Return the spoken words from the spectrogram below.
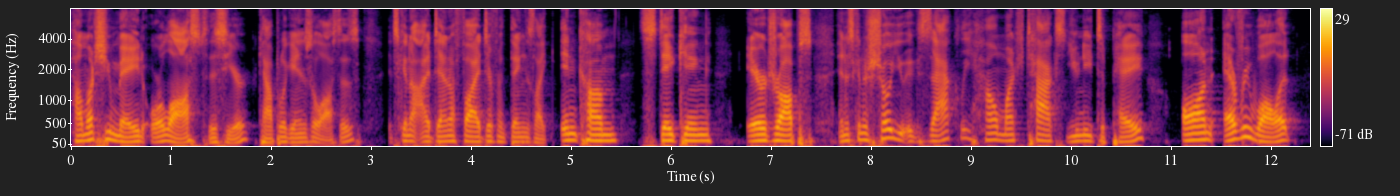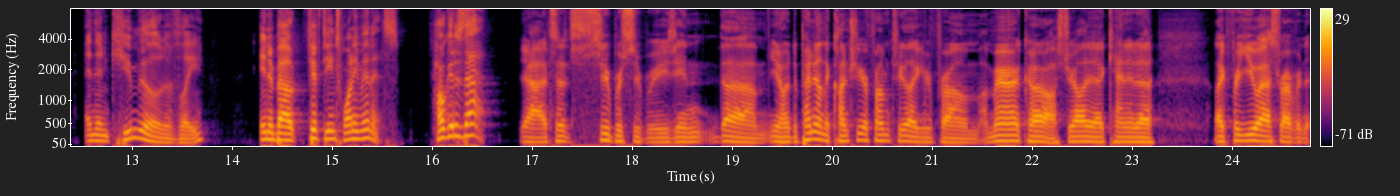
how much you made or lost this year, capital gains or losses. It's going to identify different things like income, staking, airdrops, and it's going to show you exactly how much tax you need to pay on every wallet and then cumulatively in about 15, 20 minutes. How good is that? Yeah, it's it's super super easy, and um, you know depending on the country you're from too. Like you're from America, Australia, Canada, like for U.S. Reven-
